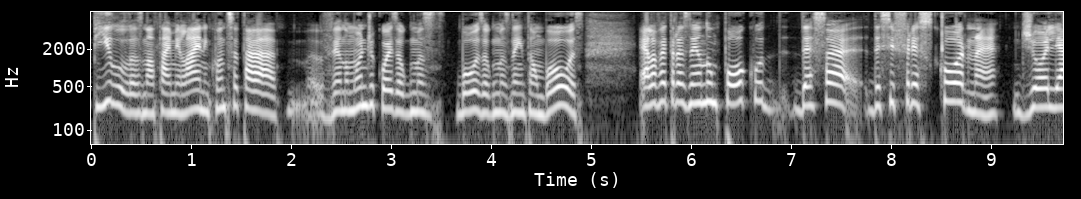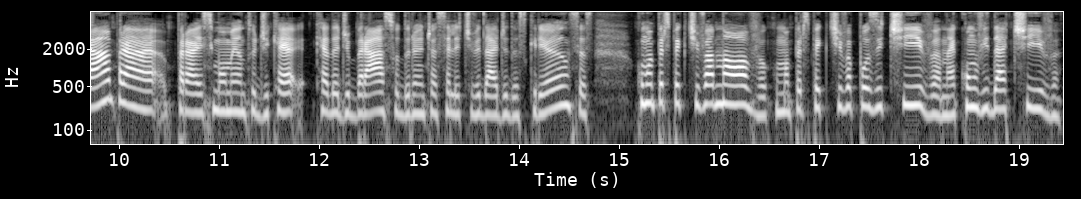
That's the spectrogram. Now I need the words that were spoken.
pílulas na timeline, enquanto você está vendo um monte de coisa, algumas boas, algumas nem tão boas. Ela vai trazendo um pouco dessa, desse frescor, né? De olhar para esse momento de queda de braço durante a seletividade das crianças com uma perspectiva nova, com uma perspectiva positiva, né? Convidativa.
